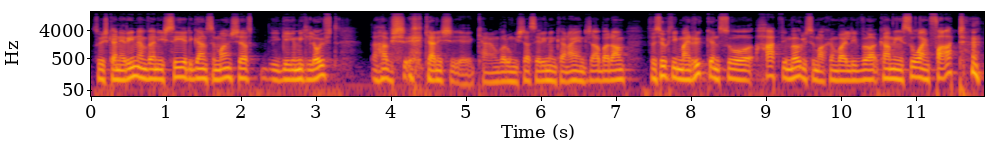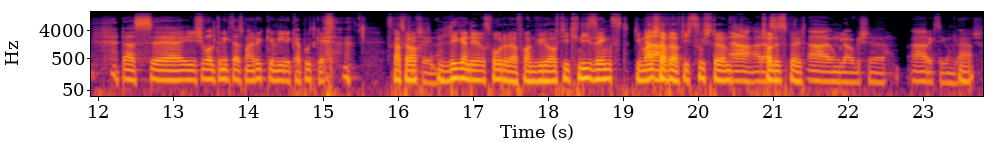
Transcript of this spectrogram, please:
So ich kann erinnern, wenn ich sehe, die ganze Mannschaft, die gegen mich läuft, da habe ich, kann ich, äh, keine Ahnung, warum ich das erinnern kann eigentlich, aber dann versuchte ich meinen Rücken so hart wie möglich zu machen, weil war- kam in so ein Fahrt, dass äh, ich wollte nicht, dass mein Rücken wieder kaputt geht. es gab ja auch ein legendäres Foto davon, wie du auf die Knie sinkst, die Mannschaft auf dich zustürmt. Ja, das, Tolles Bild. Ah, unglaublich. Ah, richtig unglaublich.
